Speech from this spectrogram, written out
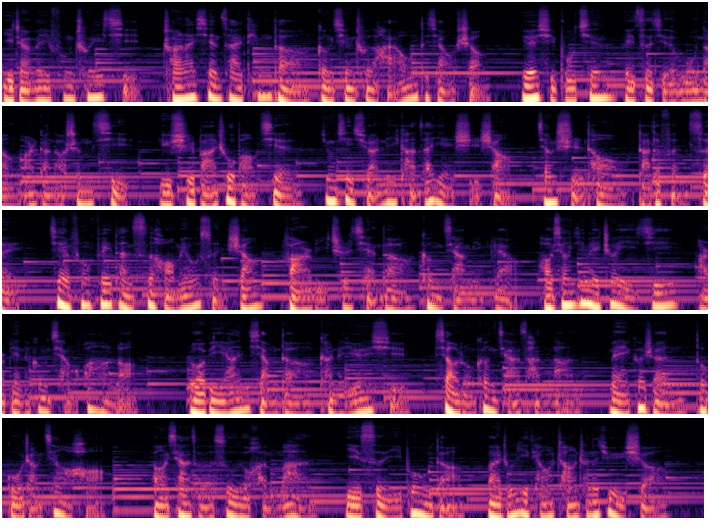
一阵微风吹起，传来现在听得更清楚的海鸥的叫声。也许不禁为自己的无能而感到生气，于是拔出宝剑，用尽全力砍在岩石上，将石头打得粉碎。剑锋非但丝毫没有损伤，反而比之前的更加明亮。好像因为这一击而变得更强化了。罗比安详地看着约许，笑容更加灿烂。每个人都鼓掌叫好。往下走的速度很慢，一次一步的，宛如一条长长的巨蛇。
